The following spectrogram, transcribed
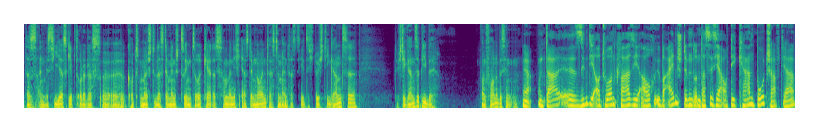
dass es einen Messias gibt oder dass äh, äh, Gott möchte, dass der Mensch zu ihm zurückkehrt, das haben wir nicht erst im Neuen Testament. Das zieht sich durch die ganze, durch die ganze Bibel. Von vorne bis hinten. Ja, und da äh, sind die Autoren quasi auch übereinstimmend und das ist ja auch die Kernbotschaft, ja.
